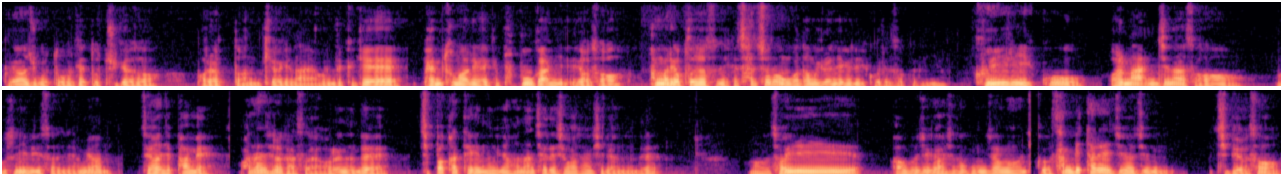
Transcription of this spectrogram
그래가지고 또 그렇게 또 죽여서 버렸던 기억이 나요. 근데 그게 뱀 두 마리가 이렇게 부부간이어서 한 마리 없어졌으니까 찾으러 온 거다 뭐 이런 얘기도 있고 그랬었거든요. 그 일이 있고 얼마 안 지나서 무슨 일이 있었냐면 제가 이제 밤에 화장실을 갔어요. 그랬는데 집 바깥에 있는 그냥 흔한 재래식 화장실이었는데 어, 저희 아버지가 하시던 공장은 그 산비탈에 지어진 집이어서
